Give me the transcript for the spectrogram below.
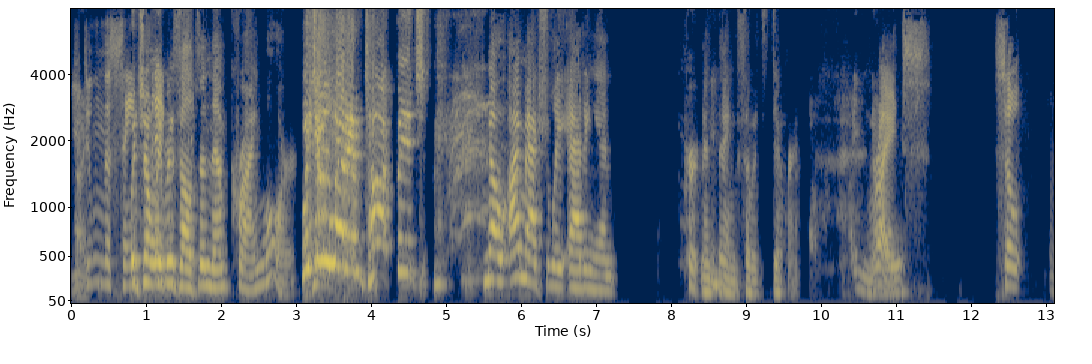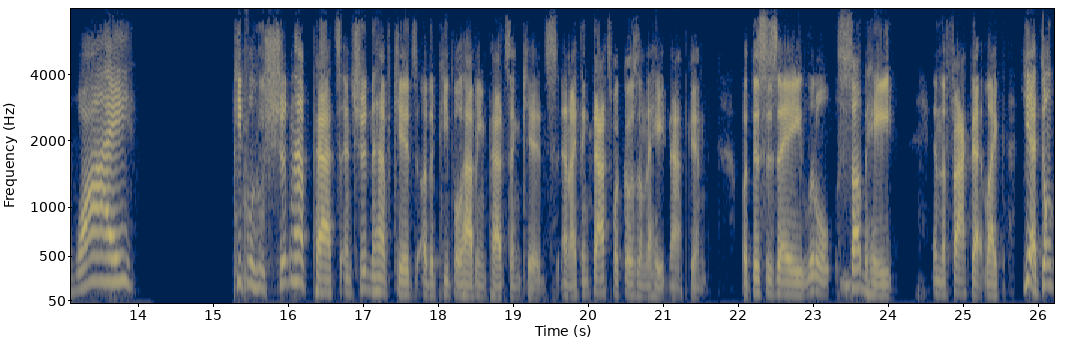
You're Right. doing the same Which only thing. results in them crying more. Would you let him talk, bitch? No, I'm actually adding in pertinent things, so it's different. Right. So why people who shouldn't have pets and shouldn't have kids are the people having pets and kids. And I think that's what goes on the hate napkin. But this is a little sub hate in the fact that like, yeah, don't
